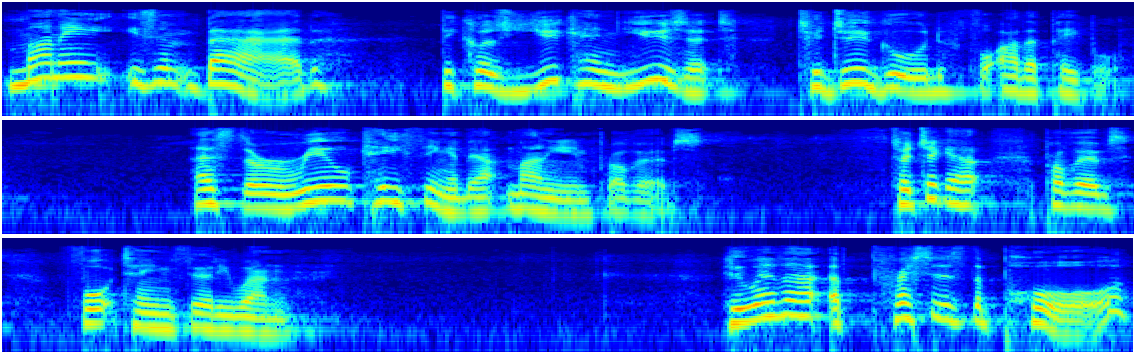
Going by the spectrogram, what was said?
Money isn't bad because you can use it to do good for other people. That's the real key thing about money in Proverbs. So check out Proverbs 14:31. Whoever oppresses the poor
